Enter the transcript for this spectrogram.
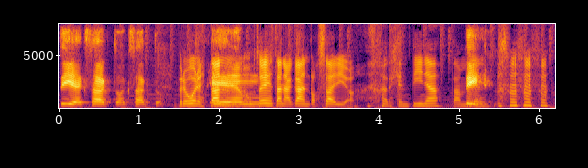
Sí, exacto, exacto. Pero bueno, están, em, ustedes están acá en Rosario, Argentina también. Sí.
